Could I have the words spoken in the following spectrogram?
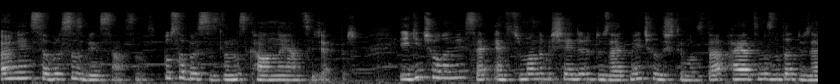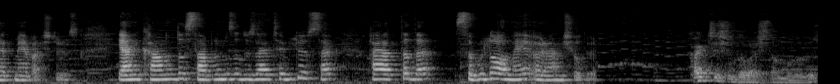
Örneğin sabırsız bir insansınız. Bu sabırsızlığınız kanuna yansıyacaktır. İlginç olan ise enstrümanda bir şeyleri düzeltmeye çalıştığımızda hayatımızda da düzeltmeye başlıyoruz. Yani kanunda sabrımızı düzeltebiliyorsak hayatta da sabırlı olmayı öğrenmiş oluyoruz. Kaç yaşında başlanmalıdır?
